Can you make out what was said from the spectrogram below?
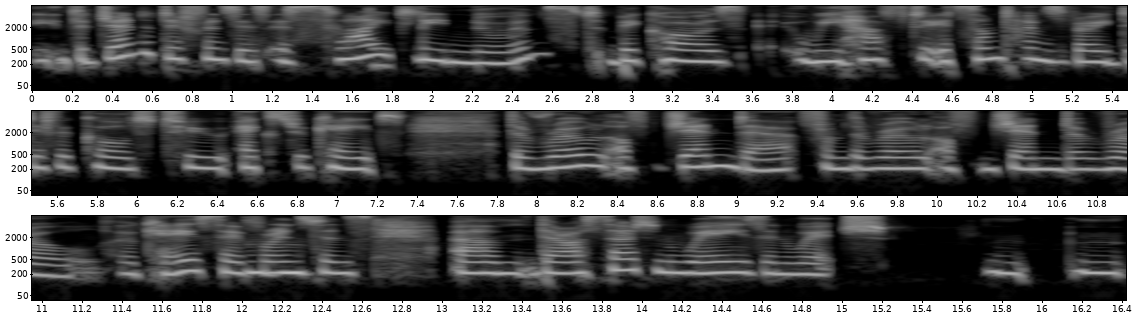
the gender difference is, is slightly nuanced because we have to it's sometimes very difficult to extricate the role of gender from the role of gender role okay so for mm-hmm. instance um, there are certain ways in which m-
